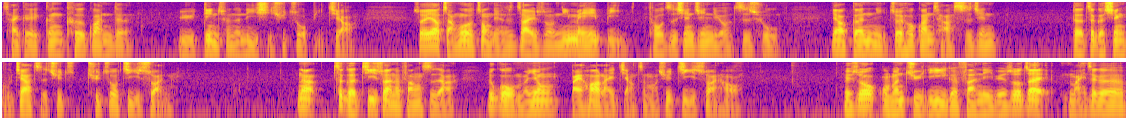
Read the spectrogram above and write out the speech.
才可以更客观的与定存的利息去做比较。所以要掌握的重点是在于说，你每一笔投资现金流支出，要跟你最后观察时间的这个现股价值去去做计算。那这个计算的方式啊。如果我们用白话来讲，怎么去计算？哈，比如说我们举例一个范例，比如说在买这个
